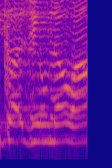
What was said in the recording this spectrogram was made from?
cause you know I'm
